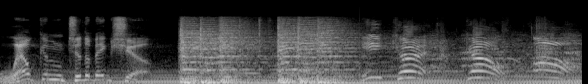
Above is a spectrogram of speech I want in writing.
Welcome to the big show. He could go all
